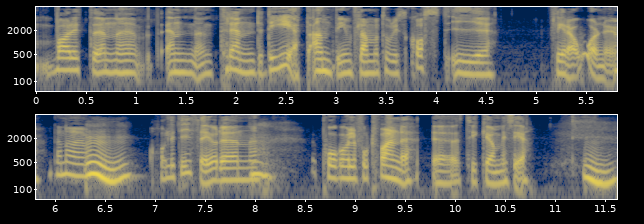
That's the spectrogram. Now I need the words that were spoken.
varit en, en, en trenddiet, antiinflammatorisk kost i flera år nu. Den har mm. Hållit i sig och den mm. pågår väl fortfarande, eh, tycker jag mig se. Mm.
